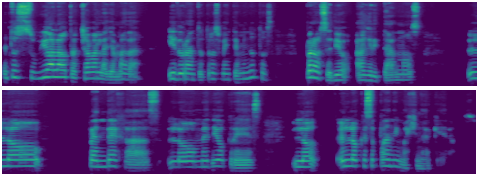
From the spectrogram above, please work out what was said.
Entonces subió a la otra chava en la llamada y durante otros 20 minutos procedió a gritarnos lo pendejas, lo mediocres, lo, lo que se puedan imaginar que éramos.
